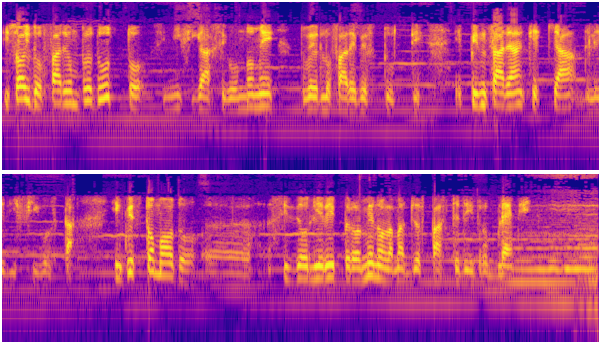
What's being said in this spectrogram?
di solito fare un prodotto significa secondo me doverlo fare per tutti e pensare anche a chi ha delle difficoltà. In questo modo eh, si toglierebbero almeno la maggior parte dei problemi.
